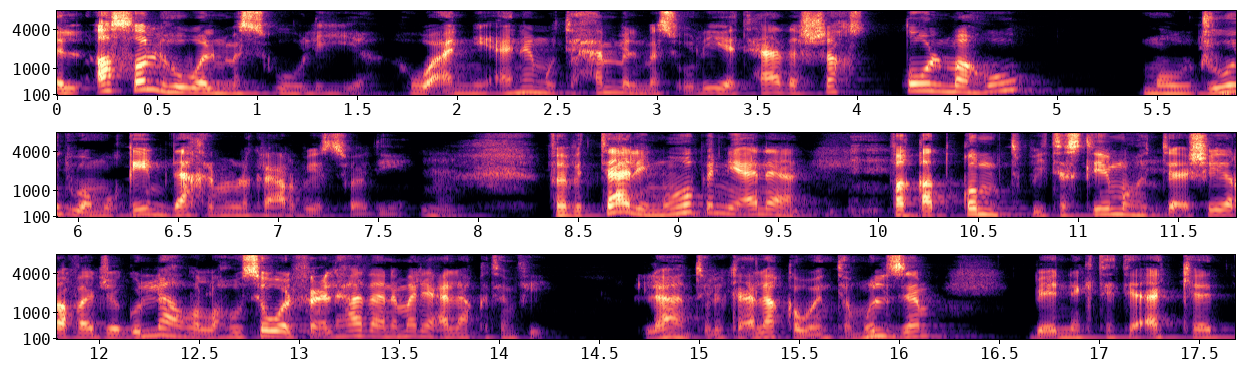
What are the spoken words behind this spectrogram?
الأصل هو المسؤولية. هو أني أنا متحمل مسؤولية هذا الشخص طول ما هو موجود ومقيم داخل المملكة العربية السعودية. مم. فبالتالي مو بأني أنا فقط قمت بتسليمه التأشيرة فأجي أقول لا والله هو سوى الفعل هذا أنا ما لي علاقة فيه. لا انت لك علاقة وانت ملزم بإنك تتأكد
